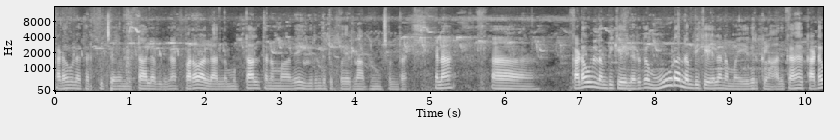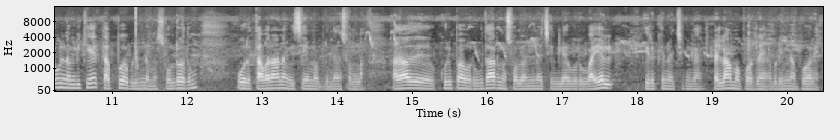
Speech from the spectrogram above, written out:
கடவுளை கற்பித்தவன் முட்டாள் அப்படின்னா பரவாயில்ல அந்த முட்டாள்தனமாகவே இருந்துட்டு போயிடலாம் அப்படின்னு சொல்கிறேன் ஏன்னா கடவுள் நம்பிக்கையில் இருக்க மூட நம்பிக்கையில் நம்ம எதிர்க்கலாம். அதுக்காக கடவுள் நம்பிக்கையே தப்பு அப்படின்னு நம்ம சொல்கிறதும் ஒரு தவறான விஷயம் அப்படின்னு தான் சொல்லலாம். அதாவது குறிப்பாக ஒரு உதாரணம் சொல்லணும்னு வச்சுங்களேன் ஒரு வயல் இருக்குதுன்னு வச்சுக்கோங்க. வெள்ளாமை போடுறேன் அப்படின்னு நான் போகிறேன்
